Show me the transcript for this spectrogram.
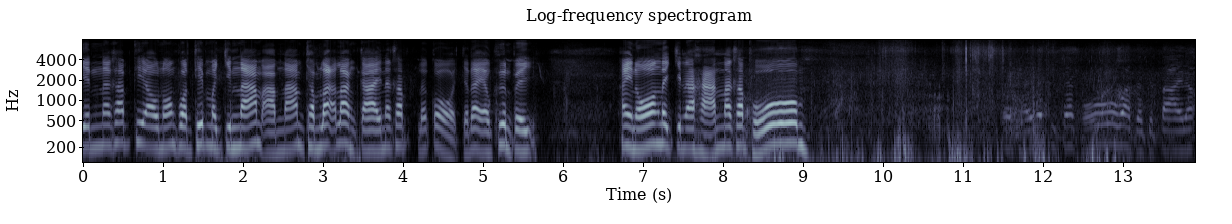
ย็นๆนะครับ ที่เอาน้องพรทิพย์มากินน้ำอาบน้ำชำระร่างกายนะครับ แล้วก็จะได้เอาขึ้นไป ให้น้องได้กินอาหารนะครับ ผมไปไถแล้วพี่แจ๊คโอ้ว่าแต่จะตายแล้ว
